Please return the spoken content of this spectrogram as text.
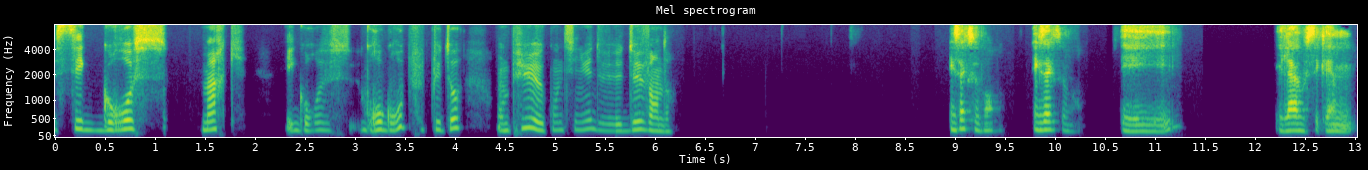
ces grosses marques et gros, gros groupes plutôt ont pu continuer de, vendre. Exactement, exactement. Et, là où c'est quand même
